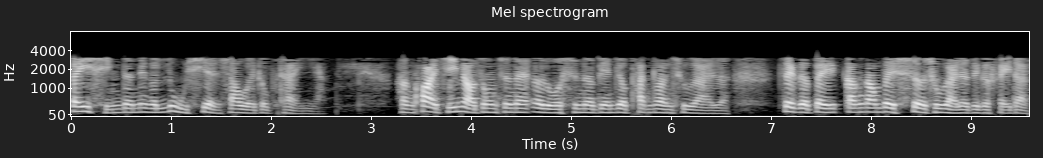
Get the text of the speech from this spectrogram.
飞行的那个路线稍微都不太一样。很快几秒钟之内，俄罗斯那边就判断出来了，这个被刚刚被射出来的这个飞弹，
